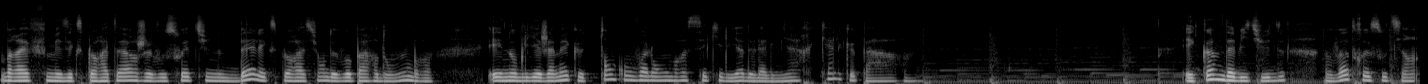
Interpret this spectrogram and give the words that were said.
Bref, mes explorateurs, je vous souhaite une belle exploration de vos parts d'ombre, et n'oubliez jamais que tant qu'on voit l'ombre, c'est qu'il y a de la lumière quelque part. Et comme d'habitude, votre soutien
